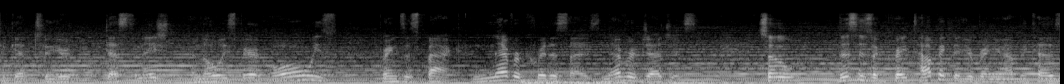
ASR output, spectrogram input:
to get to your destination. And the Holy Spirit always brings us back, never criticizes, never judges. So this is a great topic that you're bringing up because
